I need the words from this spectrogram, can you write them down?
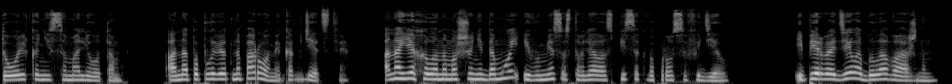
только не самолетом. Она поплывет на пароме, как в детстве. Она ехала на машине домой и в уме составляла список вопросов и дел. И первое дело было важным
